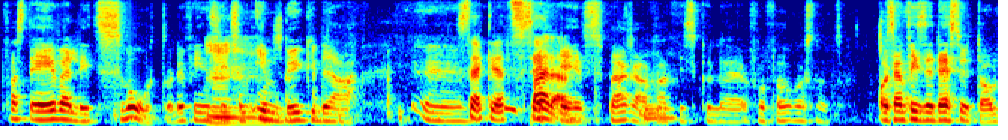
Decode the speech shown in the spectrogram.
Fast det är väldigt svårt och det finns Mm. liksom inbyggda eh, Säkerhetsspärrar. säkerhetsspärrar för att vi skulle få för oss något. Och sen finns det dessutom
